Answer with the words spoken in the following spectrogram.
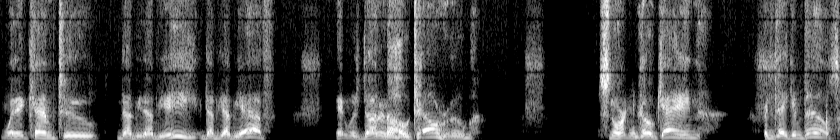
when it came to WWE, WWF, it was done in a hotel room, snorting cocaine and taking pills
